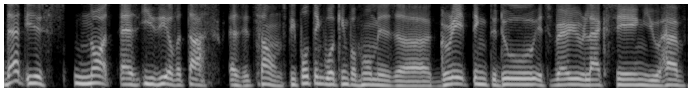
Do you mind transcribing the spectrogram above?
That is not as easy of a task as it sounds. People think working from home is a great thing to do. It's very relaxing. You have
